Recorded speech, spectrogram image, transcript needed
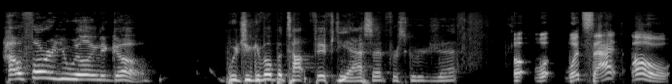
how far are you willing to go? Would you give up a top 50 asset for Scooter Gennett? Uh, oh, what, what's that? Oh,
